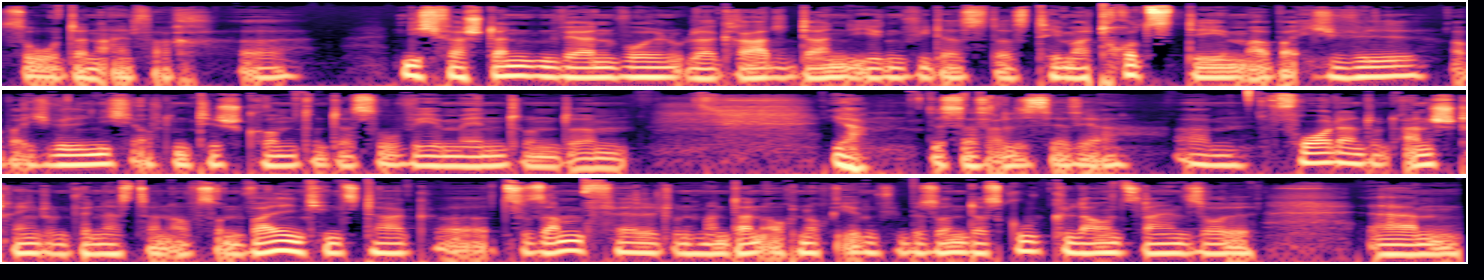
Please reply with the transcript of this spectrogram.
so dann einfach äh, nicht verstanden werden wollen oder gerade dann irgendwie das, das Thema trotzdem, aber ich will, aber ich will nicht auf den Tisch kommt und das so vehement und ähm, ja, ist das alles sehr, sehr ähm, fordernd und anstrengend und wenn das dann auf so einen Valentinstag äh, zusammenfällt und man dann auch noch irgendwie besonders gut gelaunt sein soll, ähm,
